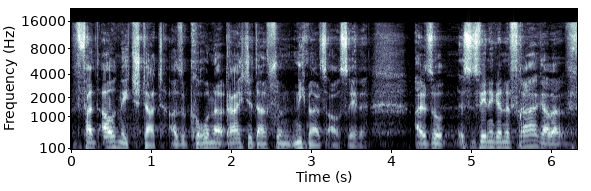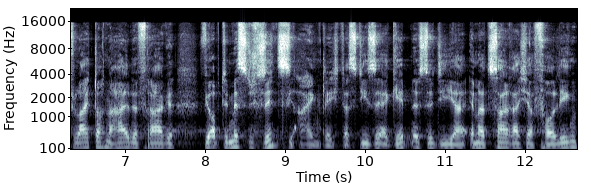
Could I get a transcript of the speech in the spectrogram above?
fand auch nicht statt. Also Corona reichte da schon nicht mehr als Ausrede. Also es ist weniger eine Frage, aber vielleicht doch eine halbe Frage. Wie optimistisch sind Sie eigentlich, dass diese Ergebnisse, die ja immer zahlreicher vorliegen,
